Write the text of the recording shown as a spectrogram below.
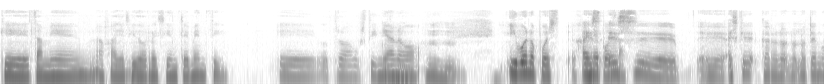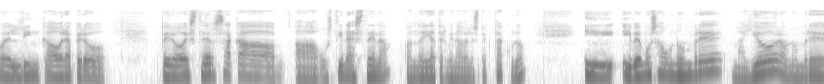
que también ha fallecido recientemente eh, otro agustiniano. Y bueno pues Jaime Es, Poza es, eh, eh, es que, claro, no, no, no tengo el link ahora, pero, pero Esther saca a Agustina a escena cuando ella ha terminado el espectáculo y, y vemos a un hombre mayor, a un hombre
